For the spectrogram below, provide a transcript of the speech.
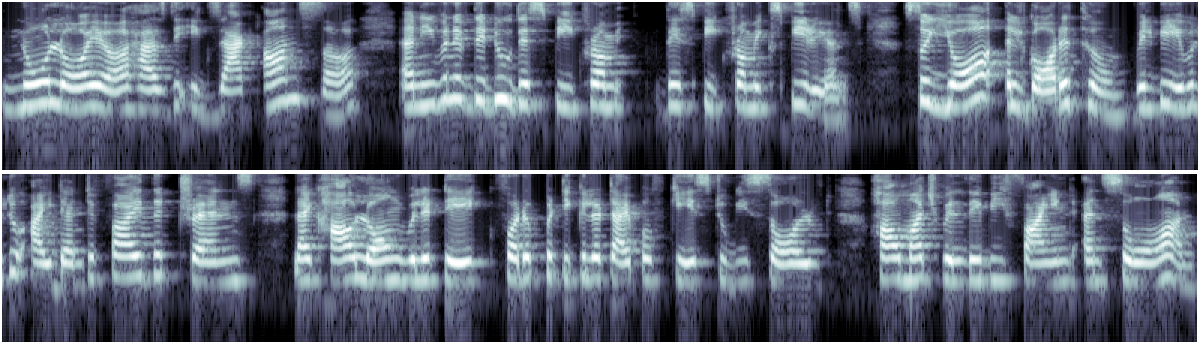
no lawyer has the exact answer. And even if they do they speak from they speak from experience. So your algorithm will be able to identify the trends like how long will it take for a particular type of case to be solved how much will they be fined and so on.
